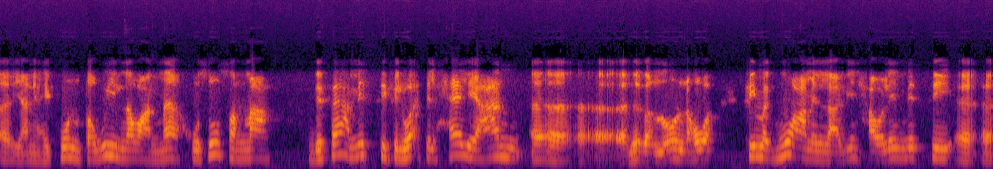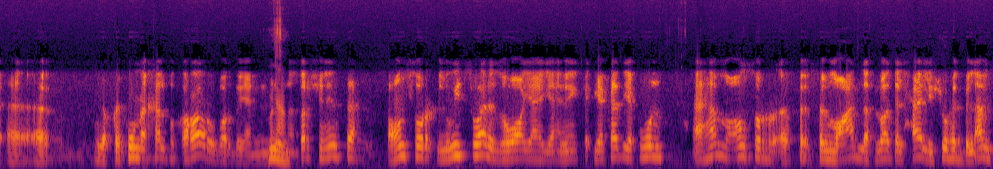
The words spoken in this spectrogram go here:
يعني هيكون طويل نوعا ما خصوصا مع دفاع ميسي في الوقت الحالي عن نقدر نقول إن هو في مجموعة من اللاعبين حوالين ميسي يقفون خلف قراره برضه. يعني ما نعم. نقدرش ننسى عنصر لويس سواريز. هو يعني يكاد يكون أهم عنصر في المعادلة في الوقت الحالي شوهد بالأمس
